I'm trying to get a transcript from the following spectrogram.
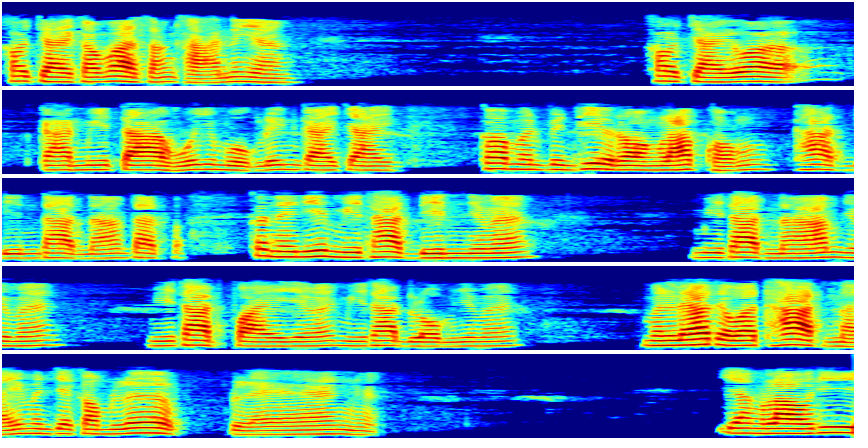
เข้าใจคำว่าสังขารนี่ยัง เข้าใจว่าการมีตาหูจมูกเล่นกายใจ ก็มันเป็นที่รองรับของธาตุดินธาตุน้ำธาตุก็ในนี้มีธาตุดินใช่ไหม มีธาตุน้ำใช่ไหมมีธาตุไฟใช่ไหมมีธาตุลมใช่ไหมมันแล้วแต่ว่าธาตุไหนมันจะกำเริบแรงอะอย่างเราที่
